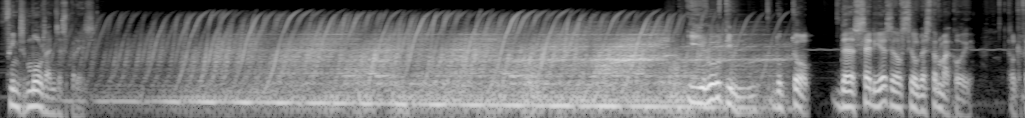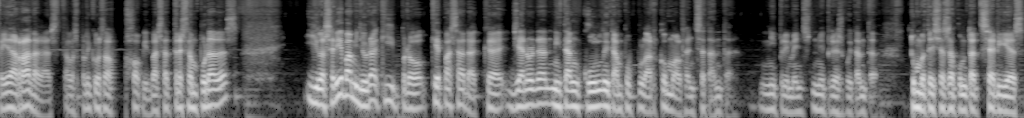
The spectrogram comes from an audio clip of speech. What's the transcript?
fins molts anys després. I l'últim doctor de sèries és el Sylvester McCoy, que el que feia de Radagast a les pel·lícules del Hobbit va estar tres temporades i la sèrie va millorar aquí, però què passa ara? Que ja no era ni tan cool ni tan popular com als anys 70, ni primers, ni primers 80. Tu mateix has apuntat sèries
